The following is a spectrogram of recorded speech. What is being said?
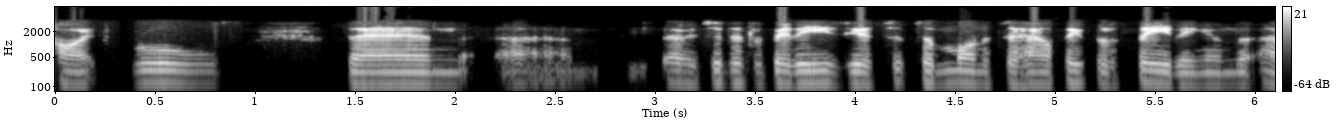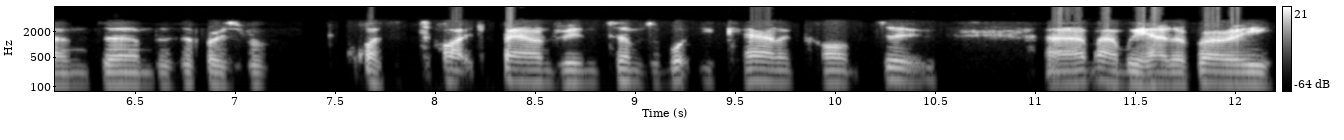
tight rules, then um, it's a little bit easier to, to, monitor how people are feeling, and, and um, there's a very sort of quite a tight boundary in terms of what you can and can't do um, and we had a very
